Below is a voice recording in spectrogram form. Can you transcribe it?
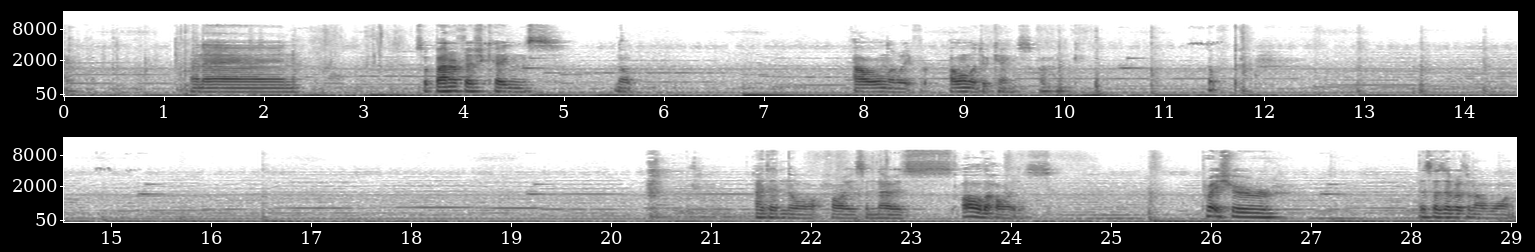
And then... So Bannerfish Kings... No. I'll only wait for... I'll only do Kings, I think. I didn't know Hoys and now it's all the Hoys. Pretty sure this has everything I want.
